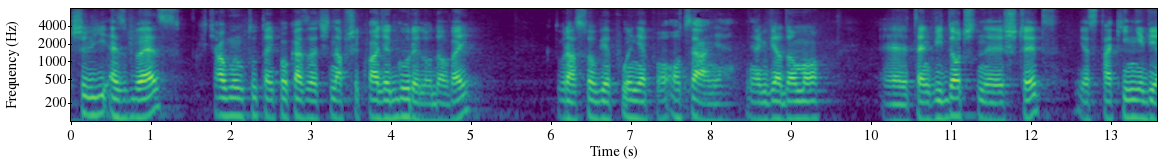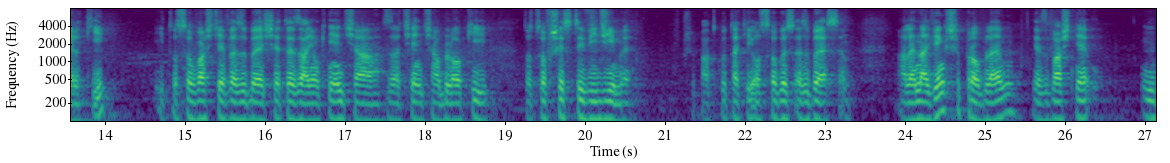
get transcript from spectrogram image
Czyli SBS chciałbym tutaj pokazać na przykładzie góry lodowej, która sobie płynie po oceanie. Jak wiadomo, e, ten widoczny szczyt jest taki niewielki i to są właśnie w SBS-ie te zająknięcia, zacięcia, bloki, to co wszyscy widzimy przypadku takiej osoby z SBS-em. Ale największy problem jest właśnie u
